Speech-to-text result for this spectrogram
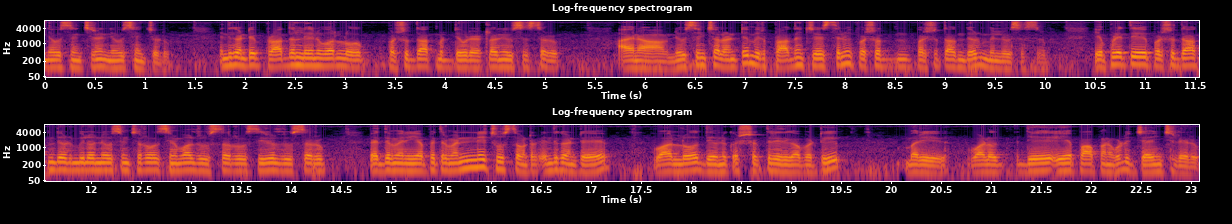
నివసించిన నివసించడు. ఎందుకంటే ప్రార్థన లేని వారిలో పరిశుద్ధాత్మ దేవుడు ఎట్లా నివసిస్తాడు? ఆయన నివసించాలంటే మీరు ప్రార్థన చేస్తేనే మీ పరిశుద్ధ పరిశుద్ధాత్మ దేవుడు మీరు నివసిస్తారు. ఎప్పుడైతే పరిశుద్ధాత్మ దేవుడు మీలో నివసించారో సినిమాలు చూస్తారు సీరియల్ చూస్తారు పెద్దమైన అపిత్రం అన్నీ చూస్తూ ఉంటారు. ఎందుకంటే వాళ్ళలో దేవుని యొక్క శక్తి లేదు కాబట్టి మరి వాళ్ళు దే ఏ పాపాన్ని కూడా జయించలేరు.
